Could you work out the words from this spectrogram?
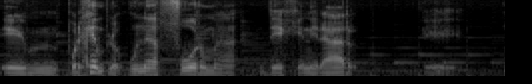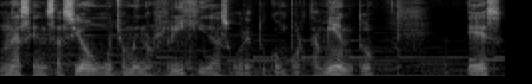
Em, por ejemplo, una forma de generar eh, una sensación mucho menos rígida sobre tu comportamiento es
